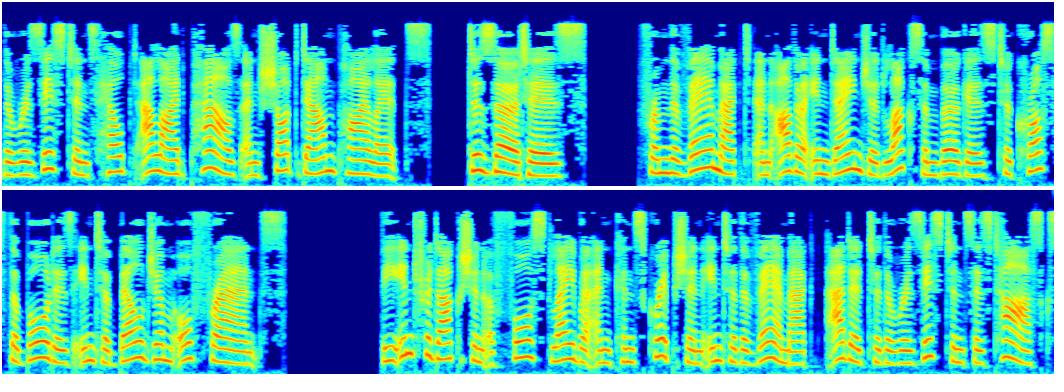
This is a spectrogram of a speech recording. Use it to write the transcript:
the resistance helped Allied POWs and shot down pilots, deserters from the Wehrmacht and other endangered Luxembourgers to cross the borders into Belgium or France. The introduction of forced labor and conscription into the Wehrmacht added to the resistance's tasks.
